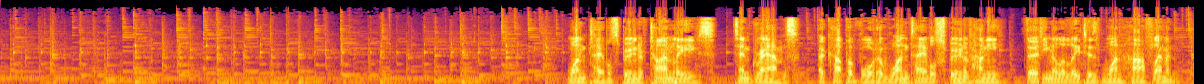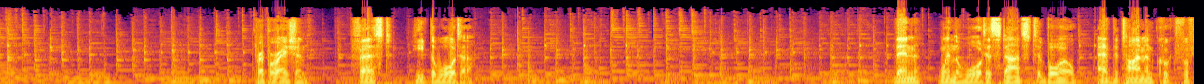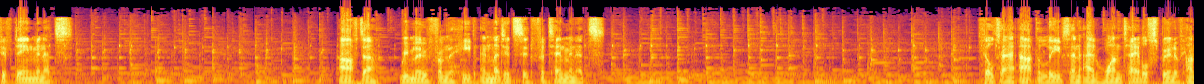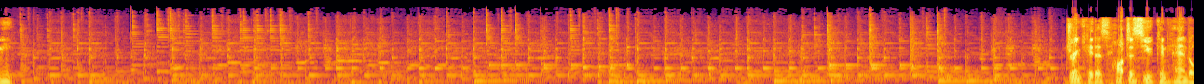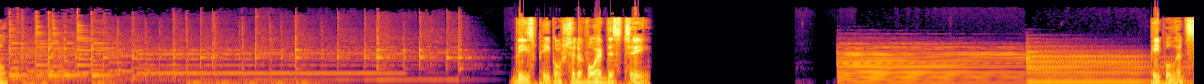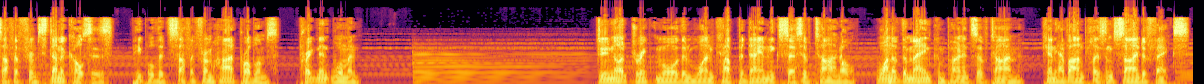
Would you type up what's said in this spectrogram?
One tablespoon of thyme leaves, 10 grams, a cup of water 1 tablespoon of honey, 30 milliliters 1 half lemon. Preparation. First, heat the water. Then, when the water starts to boil, add the thyme and cook for 15 minutes. After, remove from the heat and let it sit for 10 minutes. Filter out the leaves and add 1 tablespoon of honey. Drink it as hot as you can handle. These people should avoid this tea. People that suffer from stomach ulcers, people that suffer from heart problems, pregnant woman. Do not drink more than one cup per day in excess of thymol, one of the main components of thyme, can have unpleasant side effects.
